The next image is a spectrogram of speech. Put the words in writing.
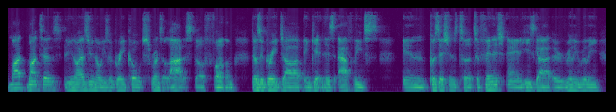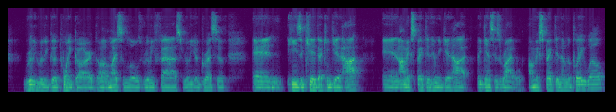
Montez, you know, as you know, he's a great coach, runs a lot of stuff, um, does a great job in getting his athletes in positions to to finish, and he's got a really, really really, really good point guard. Uh, Myson Lowe is really fast, really aggressive, and he's a kid that can get hot. And I'm expecting him to get hot against his rival. I'm expecting them to play well.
